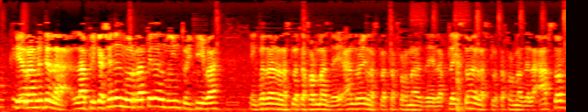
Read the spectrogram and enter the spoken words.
Ok. Sí, realmente la, la aplicación es muy rápida, es muy intuitiva. Encuentran en las plataformas de Android, en las plataformas de la Play Store, en las plataformas de la App Store.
